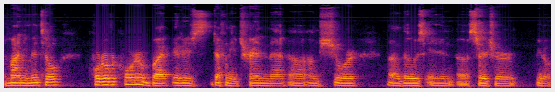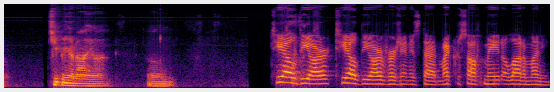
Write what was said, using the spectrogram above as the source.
monumental quarter over quarter, but it is definitely a trend that uh, I'm sure uh, those in search are, you know, keeping an eye on. Um, TLDR TLDR version is that Microsoft made a lot of money.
